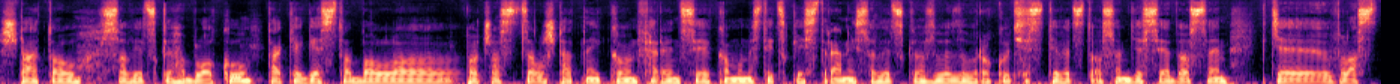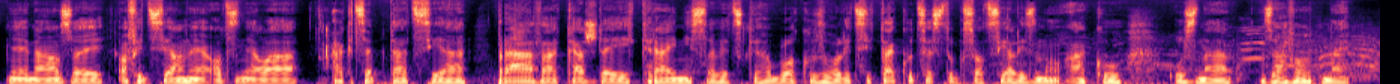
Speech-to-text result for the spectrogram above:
štátov sovietského bloku. Také gesto bolo počas celoštátnej konferencie komunistickej strany Sovietskeho zväzu v roku 1988, kde vlastne naozaj oficiálne odznela akceptácia práva každej krajiny sovietského bloku zvoliť si takú cestu k socializmu, akú uzná za vhodné.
